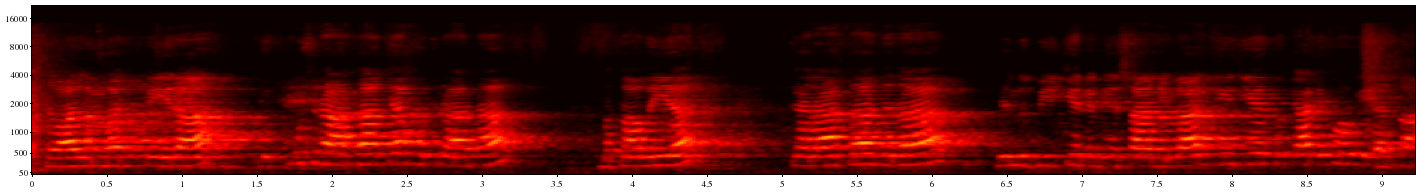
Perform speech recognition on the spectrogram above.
सवाल नंबर तेरह। जो पूछ रहा था, क्या पूछ रहा था? बताओ भैया। कह रहा था, जरा बिंदु बी के निर्देशांक निकाल दीजिए। तो क्या लिखोगे? ऐसा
